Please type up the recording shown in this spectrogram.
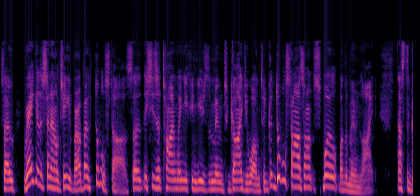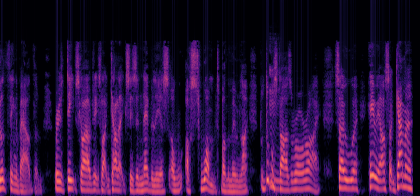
So Regulus and Algieba are both double stars. So this is a time when you can use the moon to guide you on to good. double stars aren't spoilt by the moonlight. That's the good thing about them. Whereas deep sky objects like galaxies and nebulae are, are swamped by the moonlight, but double mm. stars are all right. So uh, here we are. So Gamma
